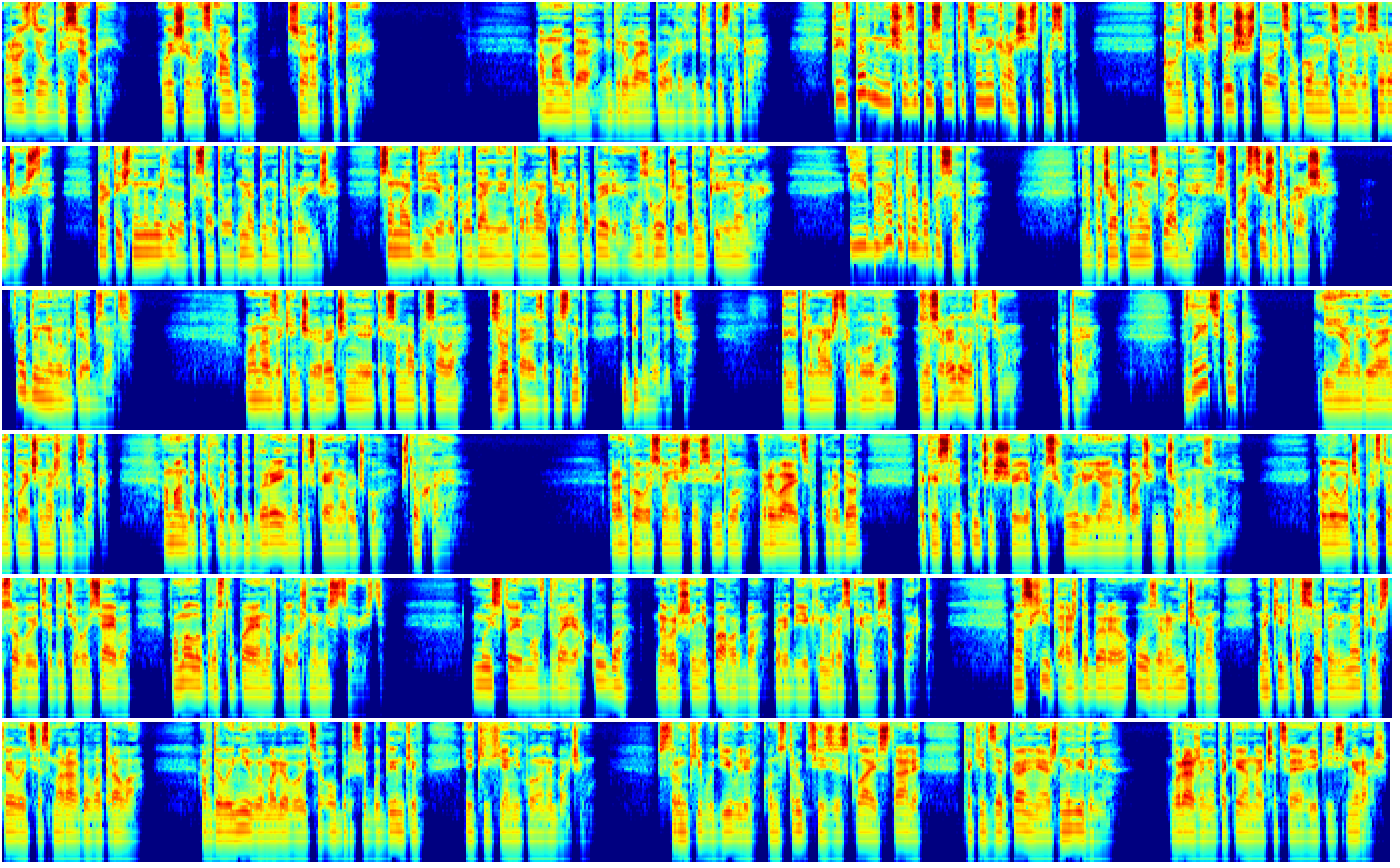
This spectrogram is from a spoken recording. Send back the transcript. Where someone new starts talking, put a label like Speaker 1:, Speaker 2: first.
Speaker 1: Розділ 10. Лишилось ампул 44. Аманда відриває погляд від записника.
Speaker 2: Ти впевнений, що записувати це найкращий спосіб?
Speaker 1: Коли ти щось пишеш, то цілком на цьому зосереджуєшся. Практично неможливо писати одне, а думати про інше. Сама дія викладання інформації на папері узгоджує думки і наміри.
Speaker 2: І багато треба писати.
Speaker 1: Для початку не ускладнюй, що простіше, то краще. Один невеликий абзац. Вона закінчує речення, яке сама писала, згортає записник і підводиться. Ти тримаєш це в голові? Зосередилась на цьому? питаю.
Speaker 2: Здається, так.
Speaker 1: Я надіваю на плечі наш рюкзак. Аманда підходить до дверей, натискає на ручку, штовхає. Ранкове сонячне світло вривається в коридор, таке сліпуче, що якусь хвилю я не бачу нічого назовні. Коли очі пристосовуються до цього сяйва, помалу проступає навколишня місцевість. Ми стоїмо в дверях Куба на вершині пагорба, перед яким розкинувся парк. На схід аж до берега озера Мічиган на кілька сотень метрів стелиться смарагдова трава, а вдалині вимальовуються обриси будинків, яких я ніколи не бачив. Стрункі будівлі, конструкції зі скла і сталі, такі дзеркальні, аж невідимі. Враження таке, наче це якийсь міраж.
